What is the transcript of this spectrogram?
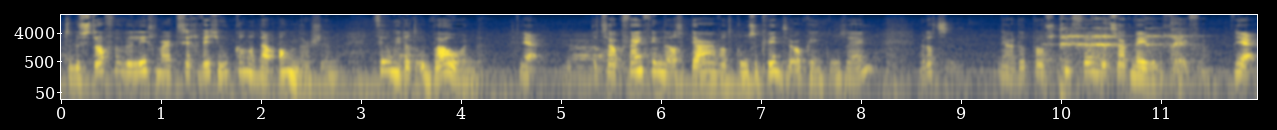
te bestraffen wellicht, maar te zeggen, weet je, hoe kan het nou anders? En veel meer dat opbouwende. Ja. Dat zou ik fijn vinden als ik daar wat consequenter ook in kon zijn. Maar dat, ja, dat positieve, dat zou ik mee willen geven. Ja.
